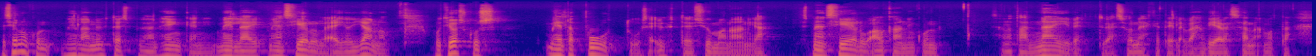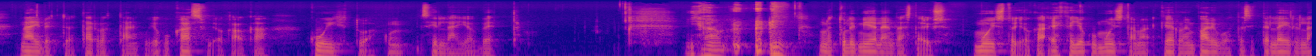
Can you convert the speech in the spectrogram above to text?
Ja silloin kun meillä on yhteispyhän henkeä, niin meillä ei, meidän sielulla ei ole jano. Mutta joskus meiltä puuttuu se yhteys Jumalaan ja meidän sielu alkaa niin kuin sanotaan näivettyä. Se on ehkä teille vähän vieras sana, mutta näivettyä tarkoittaa niin kuin joku kasvi, joka alkaa kuihtua, kun sillä ei ole vettä. Ja mulle tuli mieleen tästä yksi muisto, joka ehkä joku muistaa. Mä kerroin pari vuotta sitten leirillä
